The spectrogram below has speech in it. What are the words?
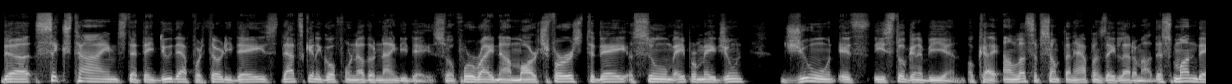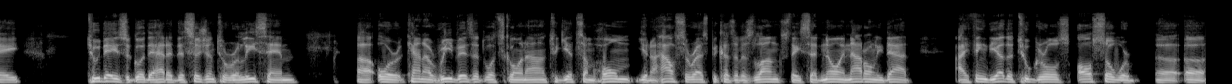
the six times that they do that for 30 days, that's going to go for another 90 days. So if we're right now March 1st today, assume April, May, June, June is he's still going to be in. Okay. Unless if something happens, they let him out. This Monday, two days ago they had a decision to release him uh, or kind of revisit what's going on to get some home, you know, house arrest because of his lungs. They said no, and not only that, I think the other two girls also were uh, uh,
